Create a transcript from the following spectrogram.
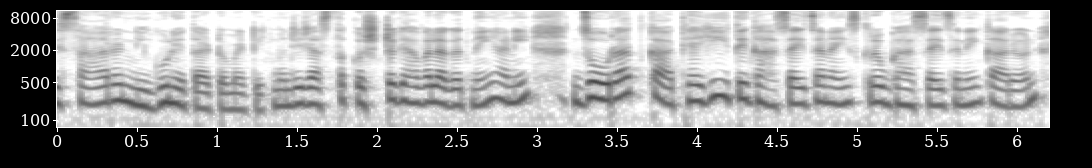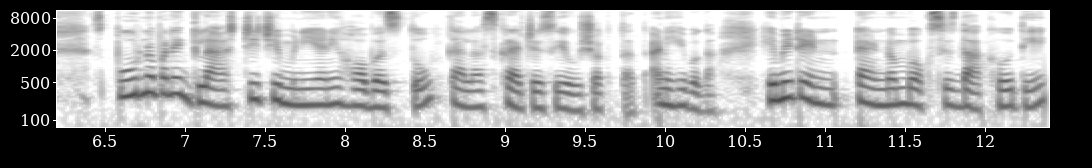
ते सारं निघून येतं ऑटोमॅटिक म्हणजे जास्त कष्ट घ्यावं लागत नाही आणि जोरात काथ्याही इथे घासायचं नाही स्क्रब घासायचं नाही. कारण पूर्णपणे ग्लासची चिमणी आणि हॉब असतो त्याला स्क्रॅचेस येऊ शकतात. आणि हे बघा हे मी टेन टँडम बॉक्सेस दाखवते.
